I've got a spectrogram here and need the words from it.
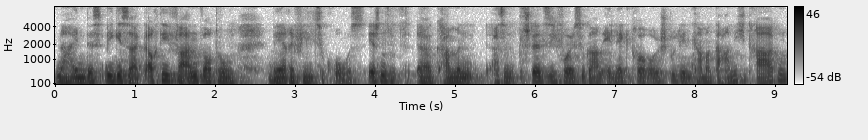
Nein, das, wie gesagt, auch die Verantwortung wäre viel zu groß. Erstens äh, kann man, also stellen Sie sich vor, sogar ein Elektrorollstuhl, den kann man gar nicht tragen.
